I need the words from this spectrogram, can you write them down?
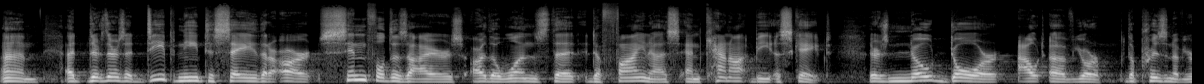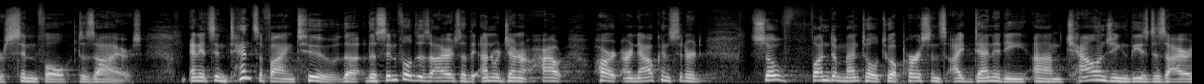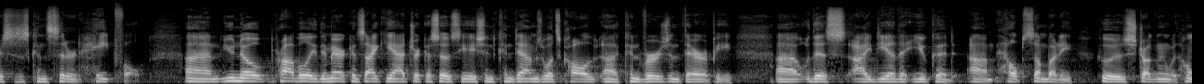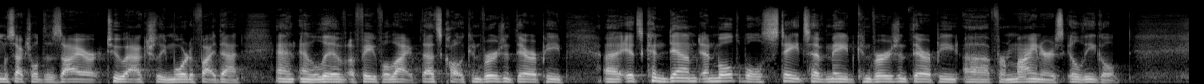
Um, uh, there, there's a deep need to say that our sinful desires are the ones that define us and cannot be escaped. There's no door out of your the prison of your sinful desires. And it's intensifying too. The, the sinful desires of the unregenerate heart, are now considered so fundamental to a person's identity, um, challenging these desires is considered hateful. Um, you know, probably the American Psychiatric Association condemns what's called uh, conversion therapy. Uh, this idea that you could um, help somebody who is struggling with homosexual desire to actually mortify that and, and live a faithful life. That's called conversion therapy. Uh, it's condemned, and multiple states have made conversion therapy uh, for minors illegal.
